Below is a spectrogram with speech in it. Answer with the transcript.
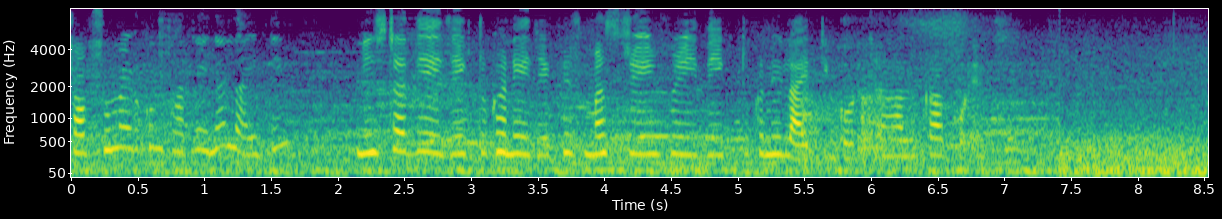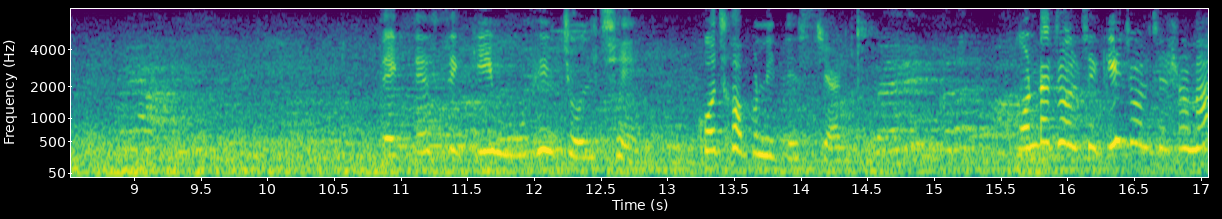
সব সময় এরকম থাকেই না লাইটিং নিচটা দিয়ে এই যে একটুখানি এই যে ক্রিসমাস ট্রি ফ্রি দিয়ে একটুখানি লাইটিং করেছে হালকা করে। দেখতে এসছি কি মুভি চলছে। খোঁজ খবর নিতে এসছি আর কি। কোনটা চলছে? কি চলছে সোনা?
